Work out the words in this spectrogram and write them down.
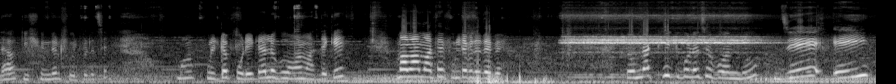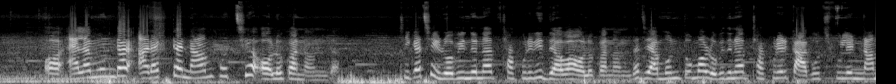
দেখো কি সুন্দর ফুল ফুটেছে। মা, ফুলটা পড়ে গেল গো আমার মাথাকে থেকে মামা মাথায় ফুলটা পেতে দেবে। তোমরা ঠিক বলেছ বন্ধু যে এই অ্যালামুন্ডার আর একটা নাম হচ্ছে অলকানন্দা। ঠিক আছে? রবীন্দ্রনাথ ঠাকুরেরই দেওয়া অলকানন্দা। যেমন তোমার রবীন্দ্রনাথ ঠাকুরের কাগজ ফুলের নাম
